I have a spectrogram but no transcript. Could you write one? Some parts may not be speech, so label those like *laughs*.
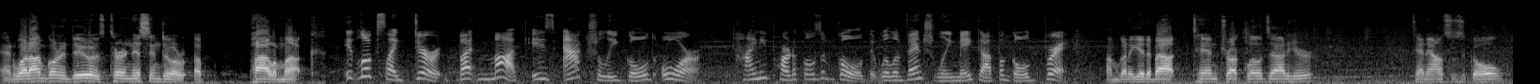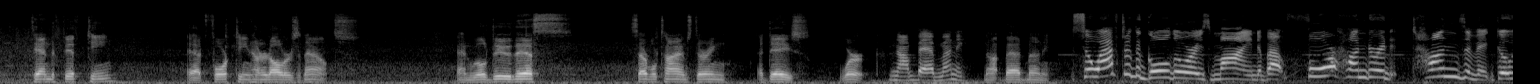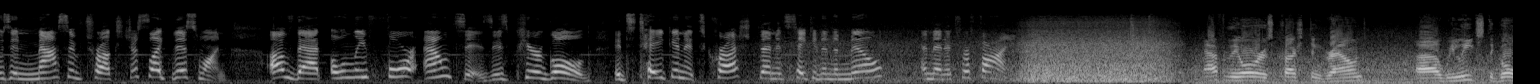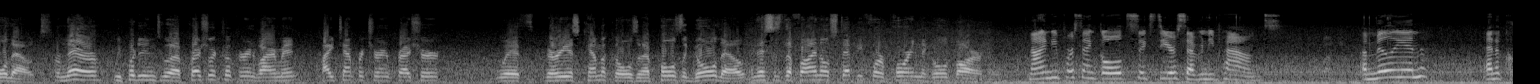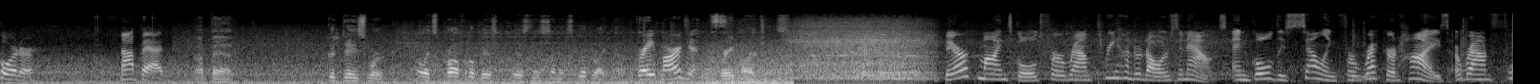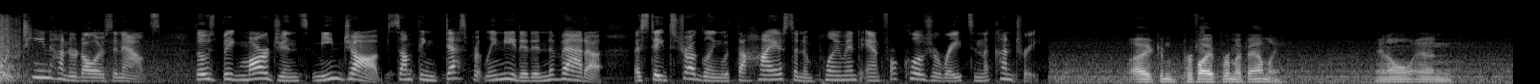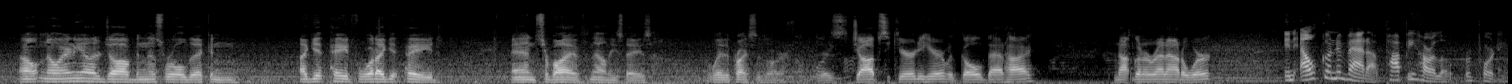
And what I'm going to do is turn this into a, a pile of muck. It looks like dirt, but muck is actually gold ore. Tiny particles of gold that will eventually make up a gold brick. I'm going to get about 10 truckloads out of here, 10 ounces of gold, 10 to 15 at $1,400 an ounce. And we'll do this several times during a day's work. Not bad money. Not bad money. So after the gold ore is mined, about 400 tons of it goes in massive trucks just like this one. Of that, only four ounces is pure gold. It's taken, it's crushed, then it's taken in the mill, and then it's refined. After the ore is crushed and ground, uh, we leach the gold out. From there, we put it into a pressure cooker environment, high temperature and pressure, with various chemicals, and it pulls the gold out. And this is the final step before pouring the gold bar. 90% gold, 60 or 70 pounds. A million and a quarter. Not bad. Not bad. Good day's work. Oh, it's a profitable business and it's good right now. Great margins. Great margins. Barrick mines gold for around $300 an ounce, and gold is selling for record highs around $1,400 an ounce. Those big margins mean jobs, something desperately needed in Nevada, a state struggling with the highest unemployment and foreclosure rates in the country. I can provide for my family, you know, and I don't know any other job in this world that can. I get paid for what I get paid and survive now these days, the way the prices are. There's job security here with gold that high. Not going to run out of work. In Elko, Nevada, Poppy Harlow reporting.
